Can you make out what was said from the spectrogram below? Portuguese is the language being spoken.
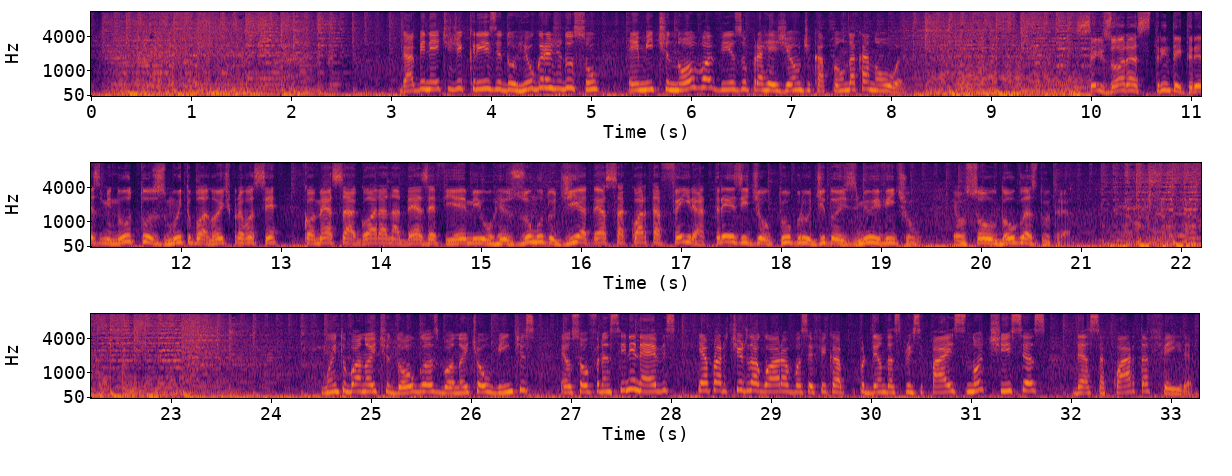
Gabinete de Crise do Rio Grande do Sul emite novo aviso para a região de Capão da Canoa. 6 horas 33 minutos. Muito boa noite para você. Começa agora na 10 FM o resumo do dia dessa quarta-feira, 13 de outubro de 2021. Eu sou o Douglas Dutra. Muito boa noite, Douglas. Boa noite, ouvintes. Eu sou Francine Neves e a partir de agora você fica por dentro das principais notícias dessa quarta-feira.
